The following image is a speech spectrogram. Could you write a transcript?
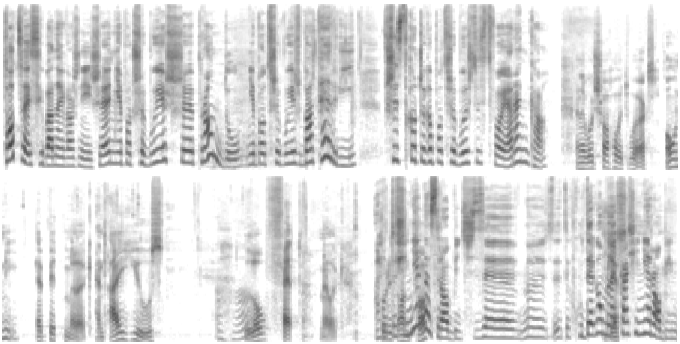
To, co jest chyba najważniejsze, nie potrzebujesz e, prądu, nie potrzebujesz baterii. Wszystko, czego potrzebujesz, to jest twoja ręka. And I will show how it works. Only a bit milk. And I use low fat milk. Ale to się nie da zrobić z, m, z chudego mleka się nie robi.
